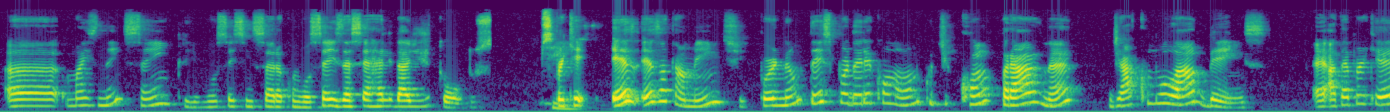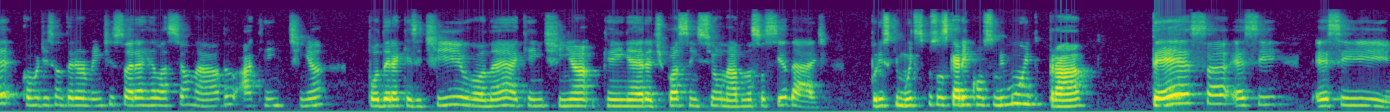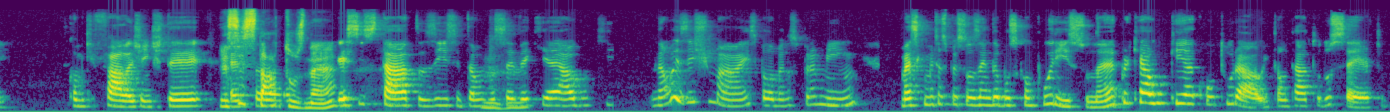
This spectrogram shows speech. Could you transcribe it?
ah, mas nem sempre, vou ser sincera com vocês, essa é a realidade de todos. Sim. Porque ex exatamente por não ter esse poder econômico de comprar, né? De acumular bens. É, até porque, como eu disse anteriormente, isso era relacionado a quem tinha poder aquisitivo, né? A quem tinha, quem era tipo ascensionado na sociedade. Por isso que muitas pessoas querem consumir muito para ter essa, esse, esse, como que fala, gente, ter esse essa, status, né? Esse status, isso. Então você uhum. vê que é algo que não existe mais, pelo menos para mim, mas que muitas pessoas ainda buscam por isso, né? Porque é algo que é cultural, então tá tudo certo.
